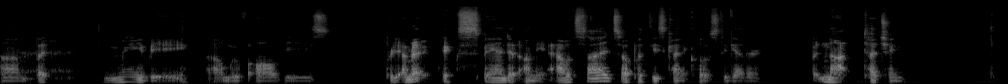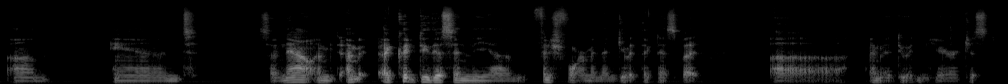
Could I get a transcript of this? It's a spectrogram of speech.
Um, but maybe I'll move all these pretty. I'm going to expand it on the outside, so I'll put these kind of close together, but not touching. Um, and so now I'm, I'm, i could do this in the um, finished form and then give it thickness, but uh, I'm going to do it in here. Just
